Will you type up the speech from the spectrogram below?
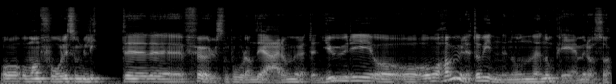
Og, og man får liksom litt uh, følelsen på hvordan det er å møte en jury, og, og, og ha mulighet til å vinne noen, noen premier også.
